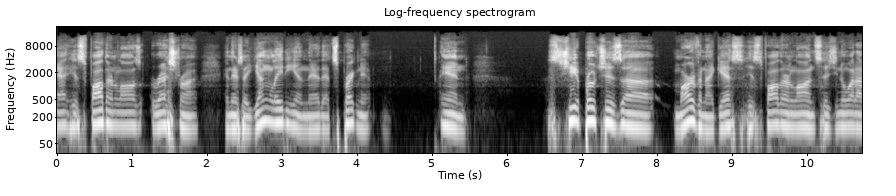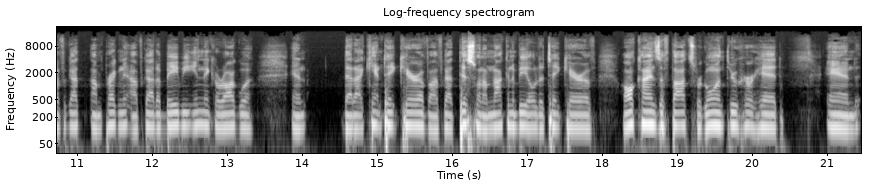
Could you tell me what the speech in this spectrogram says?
at his father in law's restaurant, and there's a young lady in there that's pregnant. And she approaches uh, Marvin, I guess, his father-in-law, and says, "You know what? I've got, I'm pregnant. I've got a baby in Nicaragua, and that I can't take care of. I've got this one. I'm not going to be able to take care of." All kinds of thoughts were going through her head, and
